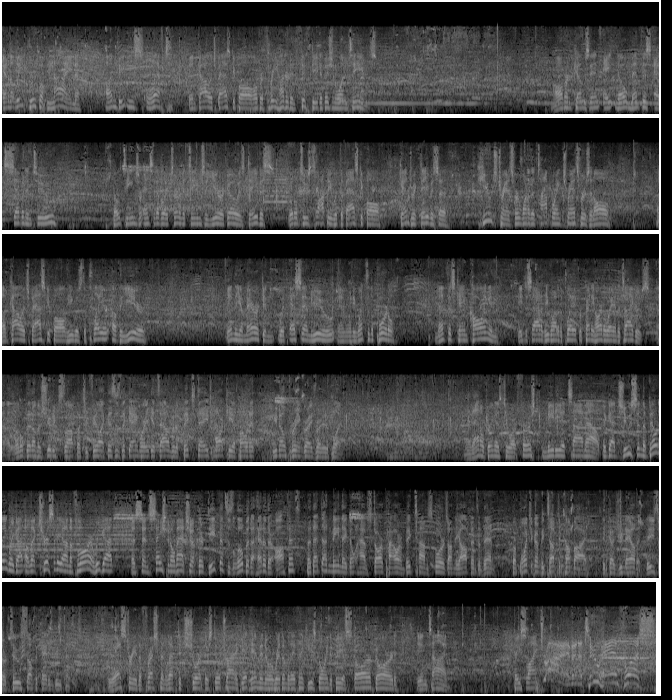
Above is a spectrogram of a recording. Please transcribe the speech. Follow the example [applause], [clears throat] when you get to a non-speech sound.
in an elite group of nine unbeatens left in college basketball, over 350 Division One teams. Auburn comes in 8-0. Memphis at 7-2. Both teams are NCAA tournament teams a year ago as Davis a little too sloppy with the basketball. Kendric Davis, a huge transfer, one of the top ranked transfers in all of college basketball. He was the player of the year in the American with SMU. And when he went to the portal, Memphis came calling and he decided he wanted to play for Penny Hardaway and the Tigers. A little bit of a shooting slump, but you feel like this is the game where he gets out of it, a big stage, marquee opponent. You know three and Gray's ready to play. And that'll bring us to our first media timeout. We got juice in the building. We got electricity on the floor. And we got a sensational matchup. Their defense is a little bit ahead of their offense, but that doesn't mean they don't have star power and big time scores on the offensive end. But points are going to be tough to come by because you nailed it. These are two suffocating defenses. Westry, the freshman, left it short. They're still trying to get him into a rhythm, but they think he's going to be a star guard in time. Baseline drive and a two-hand flush.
